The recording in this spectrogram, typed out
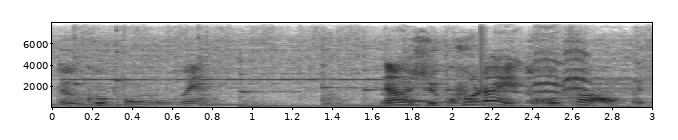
Deux coups pour mourir. Non mais ce coup là est trop fort en fait.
